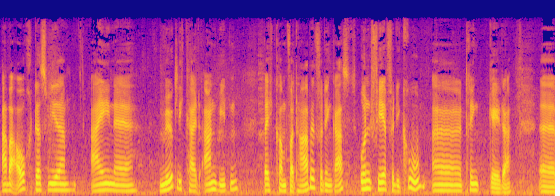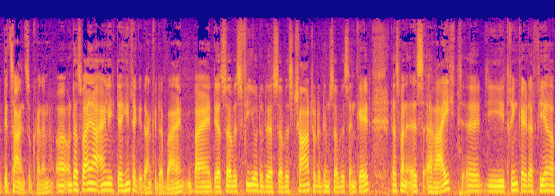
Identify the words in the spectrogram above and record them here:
aber auch, dass wir eine Möglichkeit anbieten, recht komfortabel für den Gast und fair für die Crew äh, Trinkgelder äh, bezahlen zu können. Äh, und das war ja eigentlich der Hintergedanke dabei bei der Service Fee oder der Service Charge oder dem Service Entgelt, dass man es erreicht, äh, die Trinkgelder fairer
